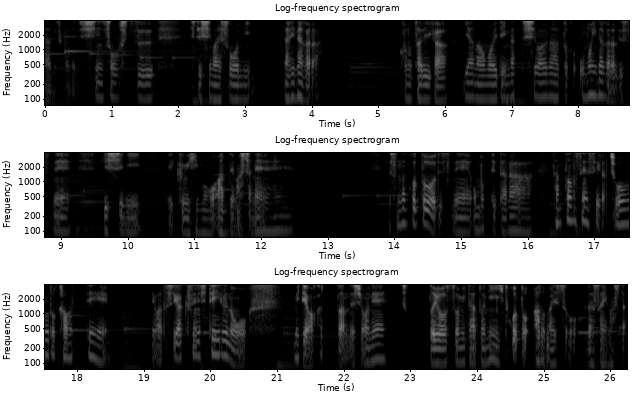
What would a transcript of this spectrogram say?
なんですかね、自信喪失してしまいそうになりながら、この旅が嫌な思い出になってしまうなとか思いながらですね、必死に組紐を編んでましたね。でそんなことをですね、思ってたら、担当の先生がちょうど変わって、で私が苦戦しているのを見て分かったんでしょうね。ちょっと様子を見た後に一言アドバイスをくださいました。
